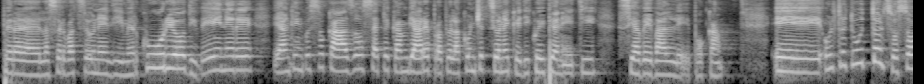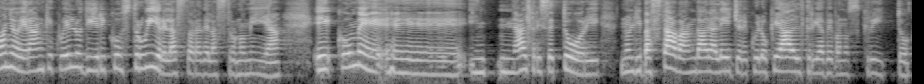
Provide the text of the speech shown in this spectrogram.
per eh, l'osservazione di Mercurio, di Venere e anche in questo caso seppe cambiare proprio la concezione che di quei pianeti si aveva all'epoca. E oltretutto il suo sogno era anche quello di ricostruire la storia dell'astronomia e come eh, in, in, altri settori non gli bastava andare a leggere quello che altri avevano scritto,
